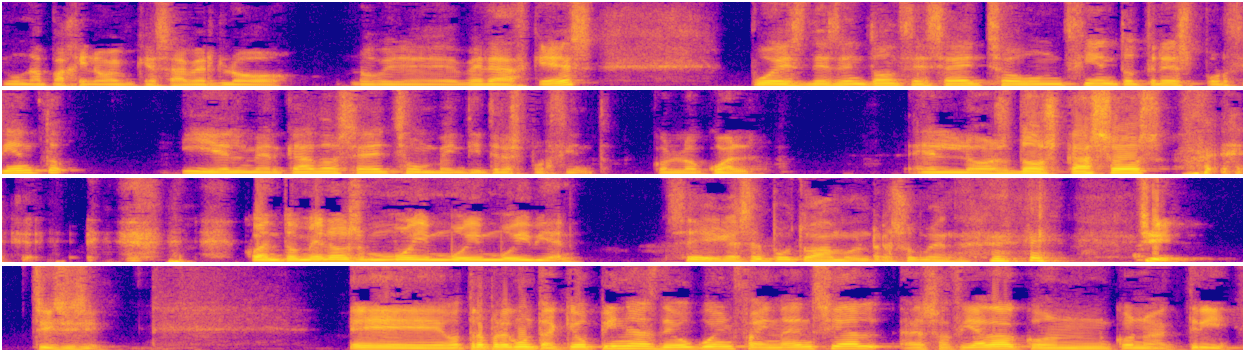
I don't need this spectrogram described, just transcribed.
una página web que saber lo, lo ve- veraz que es, pues desde entonces se ha hecho un 103% y el mercado se ha hecho un 23%. Con lo cual, en los dos casos, cuanto menos muy, muy, muy bien. Sí, que es el puto amo, en resumen. Sí, sí, sí, sí. Eh, otra pregunta, ¿qué opinas de Owen Financial asociada con, con Actri?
